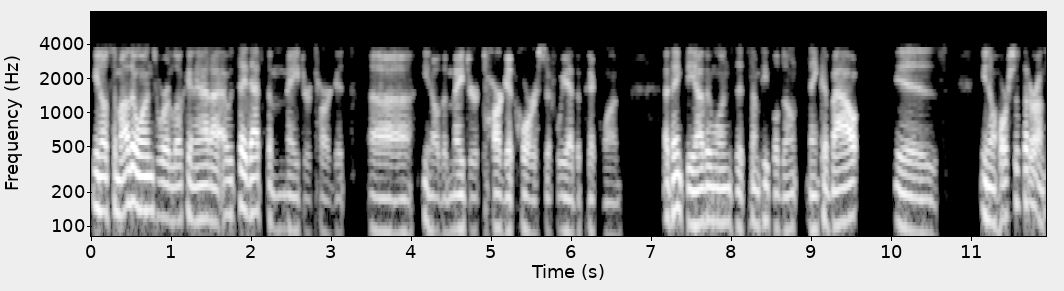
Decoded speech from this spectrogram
you know, some other ones we're looking at. I would say that's the major target. Uh, you know, the major target horse if we had to pick one. I think the other ones that some people don't think about is, you know, horses that are on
